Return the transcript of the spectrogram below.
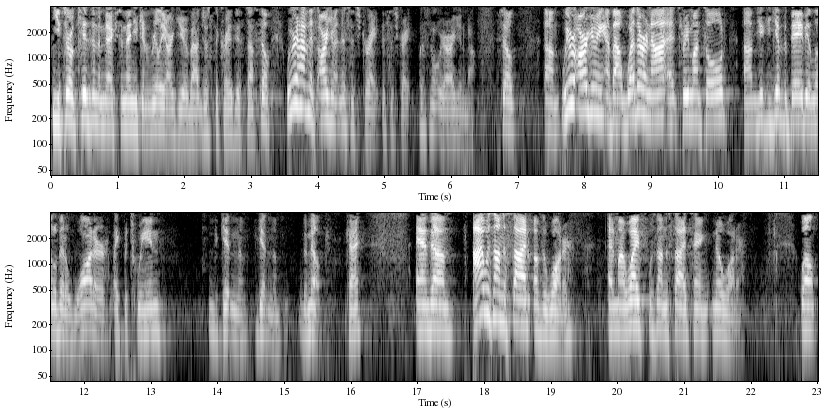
you throw kids in the mix and then you can really argue about just the craziest stuff. So we were having this argument. This is great. This is great. This is what we were arguing about. So um, we were arguing about whether or not at three months old um, you could give the baby a little bit of water, like between getting the getting the, the milk. Okay, and um, I was on the side of the water, and my wife was on the side saying no water. Well,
